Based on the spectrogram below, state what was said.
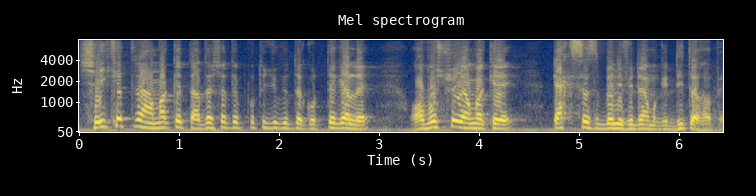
সেই ক্ষেত্রে আমাকে তাদের সাথে প্রতিযোগিতা করতে গেলে অবশ্যই আমাকে ট্যাক্সেস বেনিফিট আমাকে দিতে হবে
